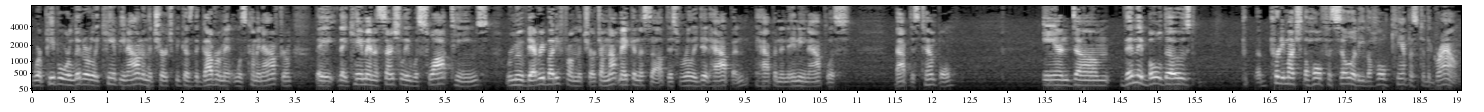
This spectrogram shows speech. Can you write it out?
where people were literally camping out in the church because the government was coming after them. They they came in essentially with SWAT teams, removed everybody from the church. I'm not making this up. This really did happen. It happened in Indianapolis Baptist Temple and um, then they bulldozed pretty much the whole facility, the whole campus to the ground.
